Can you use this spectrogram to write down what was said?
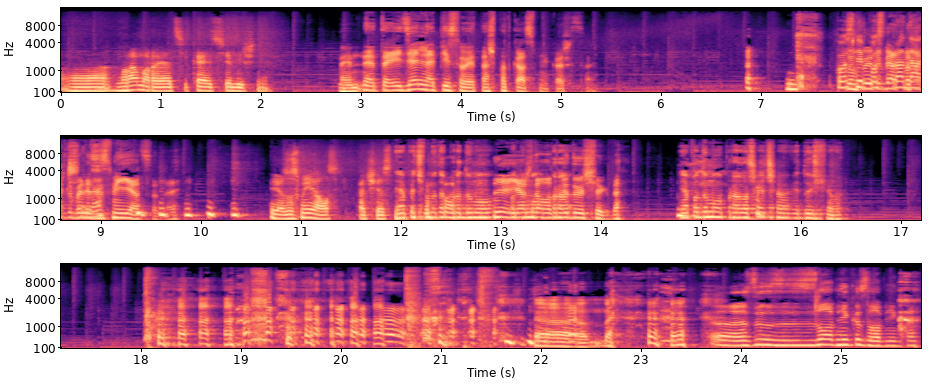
э, мрамора и отсекает все лишнее. Это идеально описывает наш подкаст, мне кажется. После ну, постпродакшена. были засмеяться, да? Я засмеялся, по-честному. Я почему-то продумал... Не, я ждал от ведущих, да. Я подумал про ушедшего ведущего. Злобненько, злобненько.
